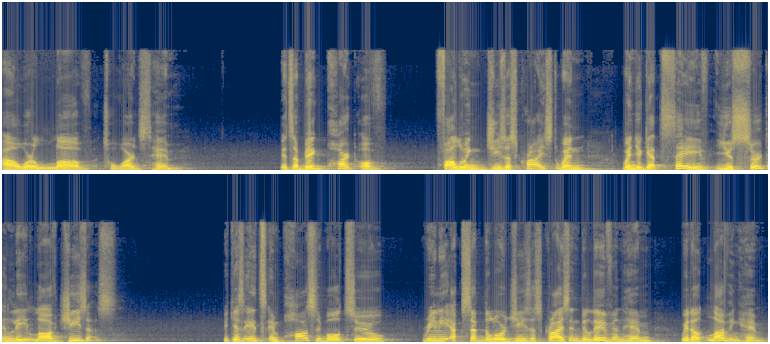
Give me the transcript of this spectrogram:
our love towards Him. It's a big part of following Jesus Christ. When, when you get saved, you certainly love Jesus. Because it's impossible to really accept the Lord Jesus Christ and believe in Him without loving Him.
